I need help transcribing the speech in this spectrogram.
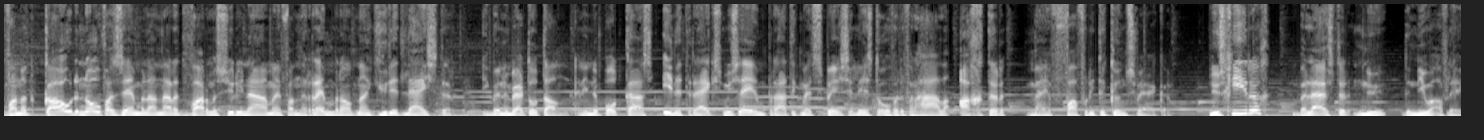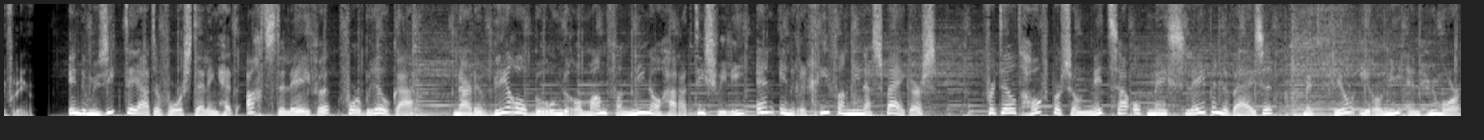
Van het koude Nova Zembla naar het warme Suriname en van Rembrandt naar Judith Leister. Ik ben Hubert Totan en in de podcast In het Rijksmuseum praat ik met specialisten over de verhalen achter mijn favoriete kunstwerken. Nieuwsgierig? Beluister nu de nieuwe afleveringen. In de muziektheatervoorstelling Het Achtste Leven voor Brilka naar de wereldberoemde roman van Nino Haratischvili en in regie van Nina Spijkers vertelt hoofdpersoon Nitsa op meeslepende wijze met veel ironie en humor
